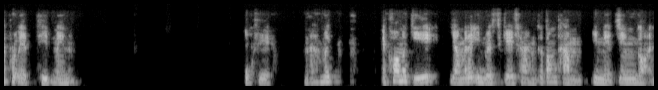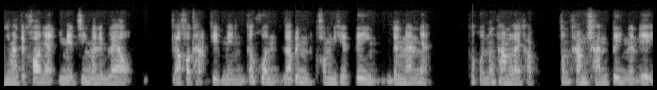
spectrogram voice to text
appropriate treatment โอเคนะเมื่อไอข้อเมื่อกี้ยังไม่ได้ investigation ก็ต้องทำ imaging ก่อนใช่ไหมแต่ข้อนี้ imaging มาเรียบแล้ว แล้วเขาถาม treatment ก็ควรแล้วเป็น communicating ดังนั้นเนี่ย ก็ควรต้องทำอะไรครับ ต้องทำ shunting นั่นเอง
